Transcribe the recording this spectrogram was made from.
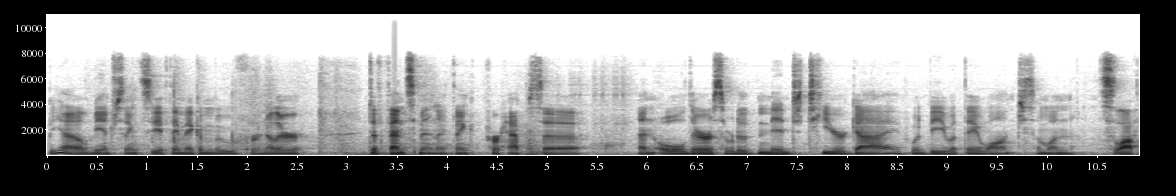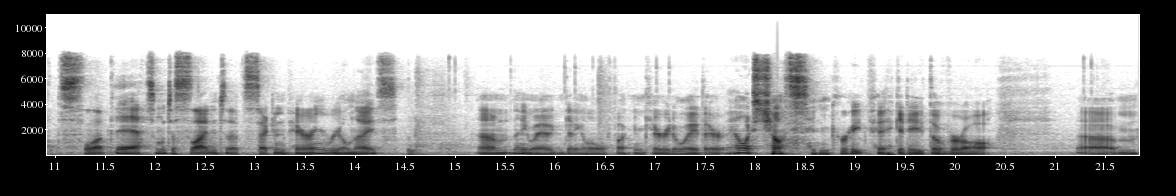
but yeah, it'll be interesting to see if they make a move for another defenseman. I think perhaps uh, an older, sort of mid-tier guy would be what they want. Someone slot, slot, yeah, someone to slide into that second pairing, real nice. Um, anyway, I'm getting a little fucking carried away there. Alex Johnson, great pick at eighth overall. Um,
